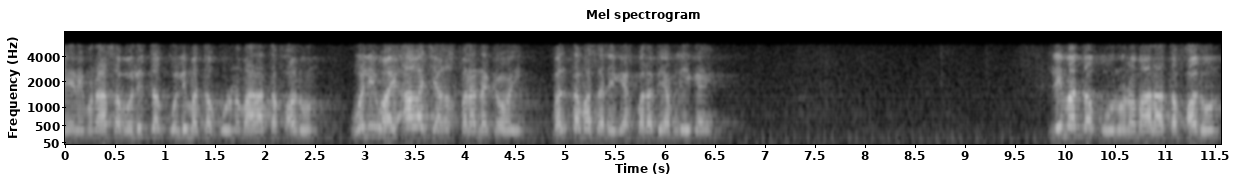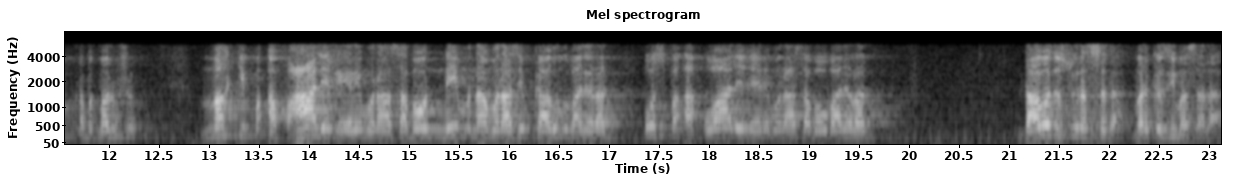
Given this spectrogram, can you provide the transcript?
غیر مناسبه و لتقو لما تقولون ما لا تفعلون ولی وای هغه چې هغه خپل نه کوي بلته مسلې کې خپل به عملي کوي لما تقولون ما لا تفعلون ربط معلوم شو مخکې په افعال غیر مناسبه او نیم نامناسب کارونو باندې رد اوس په اقوال غیر مناسبه باندې رد داوه د صورت صدا مرکزی مسله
